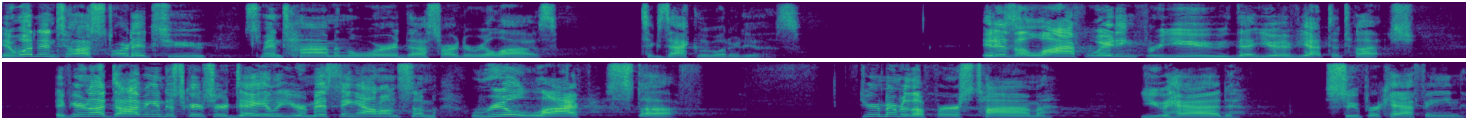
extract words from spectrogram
It wasn't until I started to spend time in the Word that I started to realize it's exactly what it is. It is a life waiting for you that you have yet to touch. If you're not diving into Scripture daily, you're missing out on some real life stuff. Do you remember the first time you had super caffeine?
